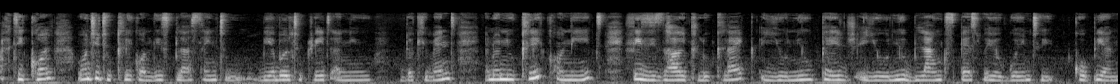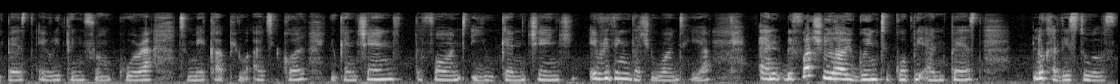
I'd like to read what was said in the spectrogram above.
article i want you to click on this plus sign to be able to create a new document. And when you click on it this is how it look like your new page your new blank space where you're going to copy and paste everything from Quora to make up your article. You can change the font you can change everything that you want here. And before I show you how you're going to copy and paste look at these tools.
